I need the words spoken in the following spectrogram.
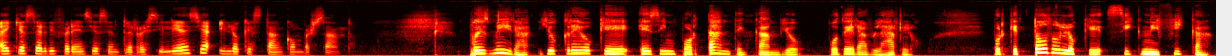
Hay que hacer diferencias entre resiliencia y lo que están conversando. Pues mira, yo creo que es importante, en cambio, poder hablarlo, porque todo lo que significa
